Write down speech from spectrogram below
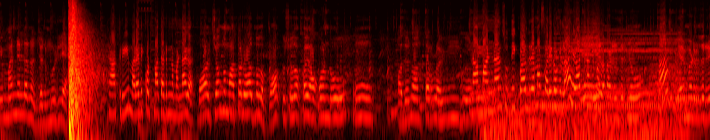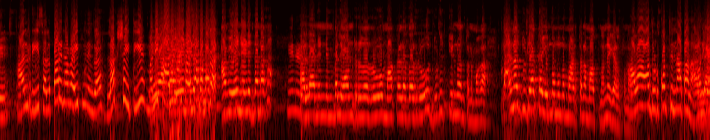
ನಿಮ್ಮನ್ನೆಲ್ಲ ಜನ್ಮುರ್ಲೆ. ಯಾಕ್ರಿ ಮರ್ಯಾದೆ ಕೊಟ್ಟು ಮಾತಾಡ್ರಿ ನಮ್ಮ ಅಣ್ಣಾಗ ಭಾಳ ಚಂದ ಮಾತಾಡುವಾದ್ನಲ್ಲ ಪಾಕಿಸದ ಕೈ ಹಾಕೊಂಡು. ಹ್ಞೂ ಅದೇನೋ ಅಂತಾರಲ್ಲ ಹಿಂಗ. ನಮ್ಮ ಅಣ್ಣನ್ ಸುದ್ದಿಗ್ ಬಂದ್ರೆ ಸರಿ ಹೋಗಿಲ್ಲ ಏನ್ ಮಾಡಿದ್ರಿ ನೀವು? ಹಾ? ಏನ್ ಮಾಡಿದ್ರಿ? ಅಲ್ರಿ ಸ್ವಲ್ಪ ಏನಾರ ಐತಿ ನಿನಗ ಲಕ್ಷ ಐತಿ ಮನಿ ಖಾಲಿ. ಮಗ? ಅವ ಏನ್ ಹೇಳಿದ್ದ ನನಗ ಏನ್ ಅಲ್ಲ ನಿನ್ ನಿಂಬಲ್ಲಿ ಹೆಂಡ್ರದರು ಮಕ್ಕಳದರು ದುಡಿ ತಿನ್ನು ಅಂತ ಮಗ ತಾನ ದುಡಿಯಾಕ ಇನ್ನು ಮುಂದೆ ಮಾಡ್ತಾನ ಮಾತು ನನಗೆ ಹೇಳ್ತಾನ. ಅವ ಅವ ದುಡ್ಕೊಂಡ್ ತಿನ್ನಾತಾನ. ಅವನಿಗೆ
